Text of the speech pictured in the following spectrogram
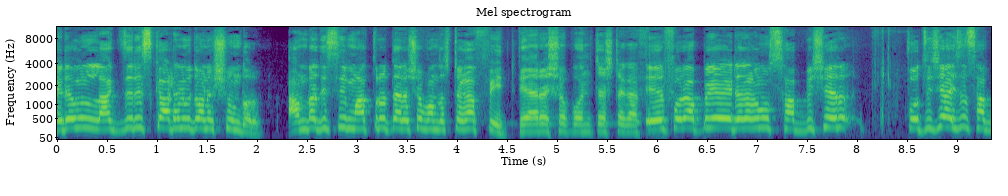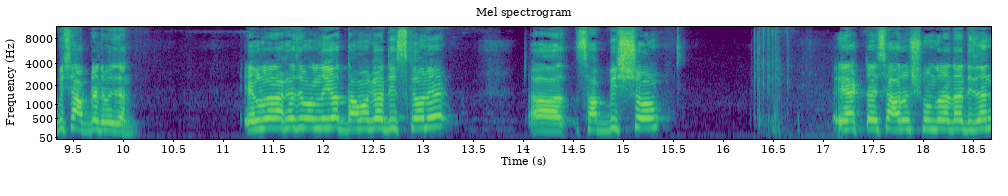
এটা লাক্সারিস কাঠের মধ্যে অনেক সুন্দর। আমরা দিচ্ছি মাত্র তেরোশো পঞ্চাশ টাকা ফিট তেরোশো পঞ্চাশ টাকা এরপরে আপনি এটা দেখাবো ছাব্বিশের পঁচিশে আইসে ছাব্বিশে আপডেট হয়ে যান এগুলো রাখা যাবে অনলি দামাকা ডিসকাউন্টে ছাব্বিশশো। একটা হচ্ছে আরও সুন্দর একটা ডিজাইন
